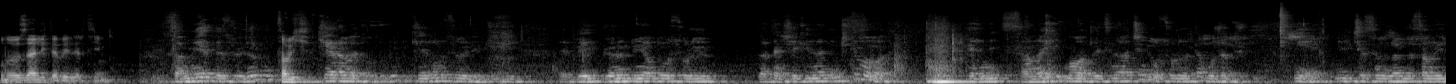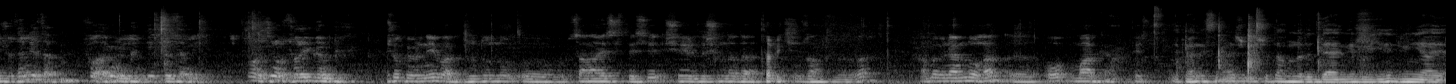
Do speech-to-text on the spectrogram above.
Bunu özellikle belirteyim. Samimiyetle söylüyorum. Tabii ki. Keramet oldu. Bir kere onu söyleyeyim. Çünkü e, gönül dünyamda o soruyu zaten şekillendirmiştim ama kendi sanayi muhabbetini açınca o soru zaten boşa düştü. Niye? İlçe sınırlarında sanayi çözemiyorsak fuarı mümkün değil, çözemeyiz. Onun için o soruyu gömdük. Çok örneği var. Dudullu e, Sanayi Sitesi şehir dışında da Tabii ki. uzantıları var. Ama önemli olan e, o marka. Efendi Sanayici İş Adamları Derneği bu yeni dünyaya,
